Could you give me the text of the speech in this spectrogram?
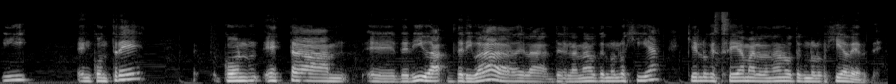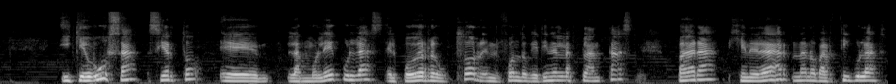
y encontré con esta eh, deriva, derivada de la, de la nanotecnología, que es lo que se llama la nanotecnología verde y que usa, ¿cierto?, eh, las moléculas, el poder reductor en el fondo que tienen las plantas para generar nanopartículas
